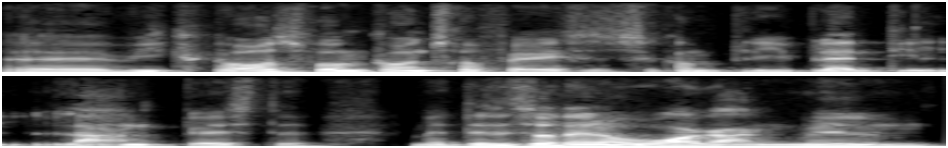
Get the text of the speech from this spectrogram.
Øh, vi kan også få en kontrafase, så kan blive blandt de langt bedste. Men det er så den overgang mellem,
